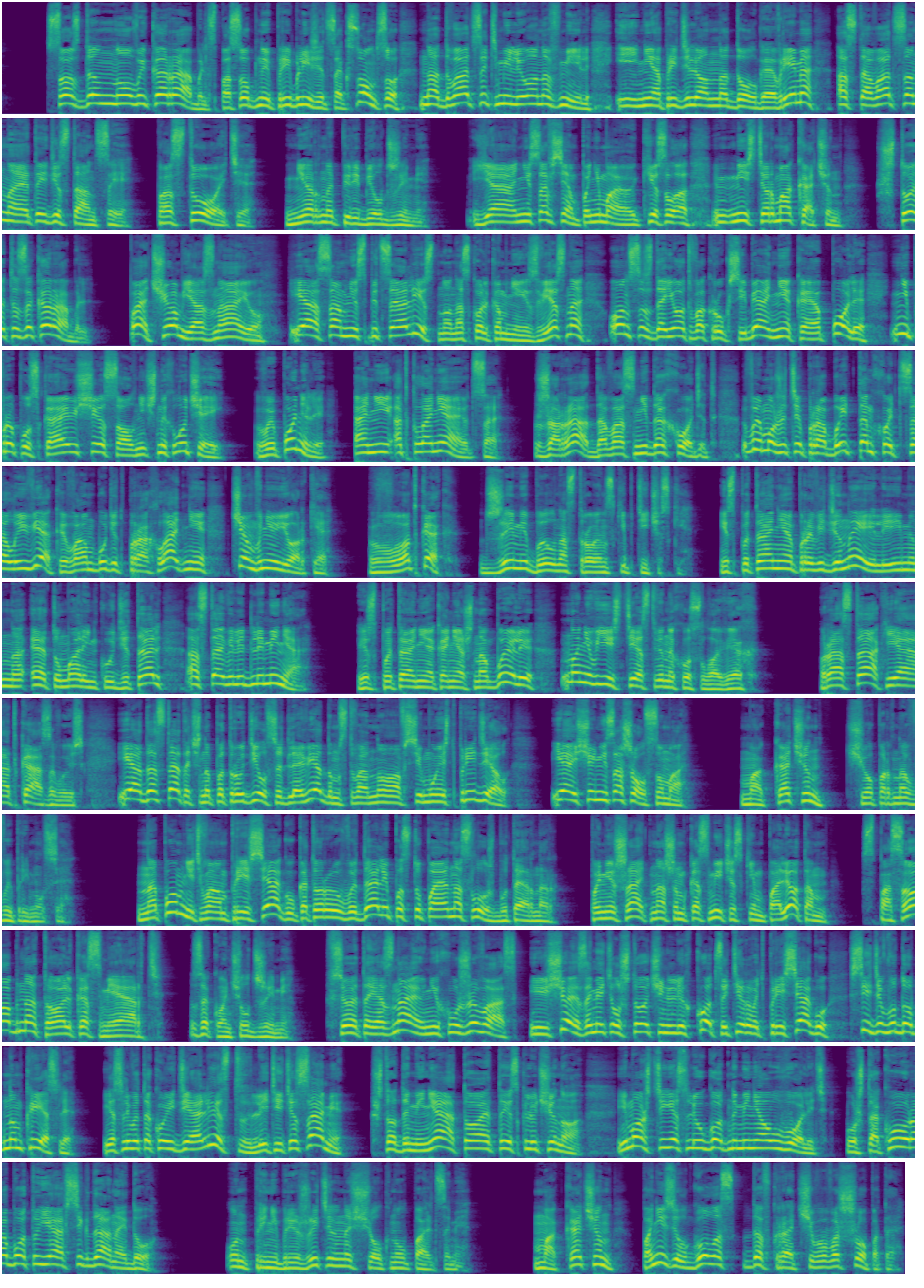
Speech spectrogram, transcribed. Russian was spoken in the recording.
Создан новый корабль, способный приблизиться к Солнцу на 20 миллионов миль и неопределенно долгое время оставаться на этой дистанции. «Постойте!» – нервно перебил Джимми. «Я не совсем понимаю, кисло... мистер Макачин, что это за корабль?» «Почем я знаю? Я сам не специалист, но, насколько мне известно, он создает вокруг себя некое поле, не пропускающее солнечных лучей. Вы поняли? Они отклоняются. Жара до вас не доходит. Вы можете пробыть там хоть целый век, и вам будет прохладнее, чем в Нью-Йорке». «Вот как?» Джимми был настроен скептически. «Испытания проведены или именно эту маленькую деталь оставили для меня?» «Испытания, конечно, были, но не в естественных условиях. Раз так, я отказываюсь. Я достаточно потрудился для ведомства, но всему есть предел. Я еще не сошел с ума». Маккачин чопорно выпрямился. «Напомнить вам присягу, которую вы дали, поступая на службу, Тернер. Помешать нашим космическим полетам способна только смерть», – закончил Джимми. «Все это я знаю не хуже вас. И еще я заметил, что очень легко цитировать присягу, сидя в удобном кресле. Если вы такой идеалист, летите сами. Что до меня, то это исключено. И можете, если угодно, меня уволить. Уж такую работу я всегда найду». Он пренебрежительно щелкнул пальцами. Маккачен понизил голос до вкрадчивого шепота.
